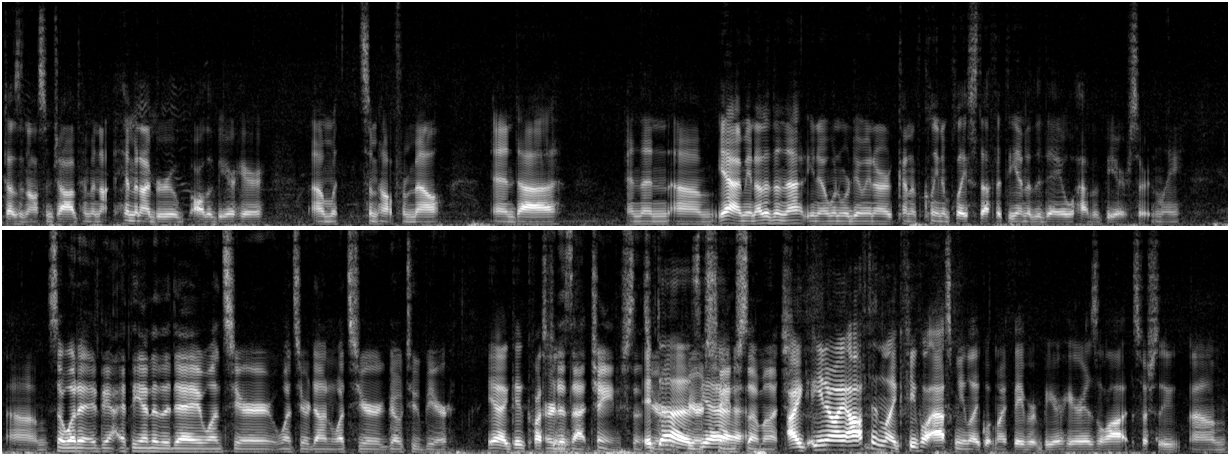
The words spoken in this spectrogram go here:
does an awesome job. Him and I, him and I brew all the beer here, um, with some help from Mel, and uh, and then um, yeah, I mean other than that, you know when we're doing our kind of clean in place stuff at the end of the day, we'll have a beer certainly. Um, So what at the- at the end of the day, once you're once you're done, what's your go-to beer? yeah, good question. Or does that change since It your does, beers yeah. change so much? I, you know, I often like people ask me like what my favorite beer here is a lot, especially, um,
